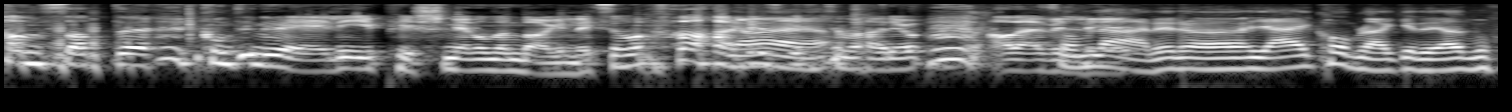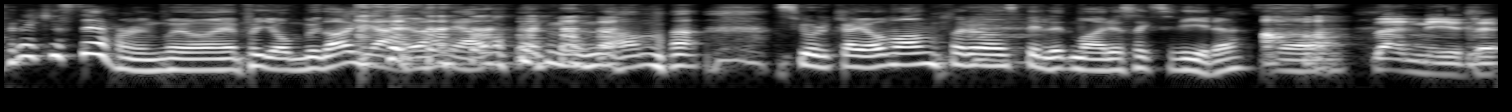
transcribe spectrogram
han satt uh, kontinuerlig i pysjen gjennom den dagen, liksom, og bare Ja, ja, ja. spilte Mario. Ja, det er Som veldig gøy. lærer, og jeg kobla ikke det. Hvorfor er ikke stefaren min på, jobb i dag? Jeg er jo her, jeg òg. Men han skulka jobb han for å spille litt Mario 64. Så, Ah, Det er nydelig.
